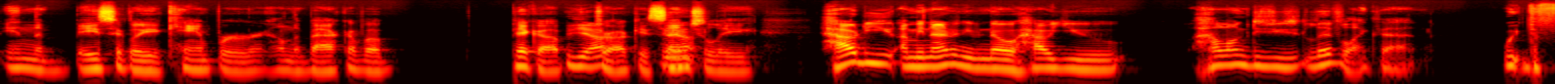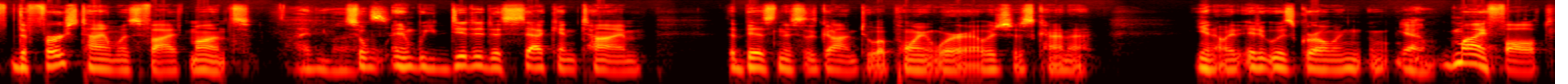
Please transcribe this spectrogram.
in the basically a camper on the back of a pickup truck, essentially. How do you? I mean, I don't even know how you. How long did you live like that? We, the, the first time was five months. Five months. So, and we did it a second time. The business has gotten to a point where I was just kind of, you know, it, it was growing. Yeah. My fault.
